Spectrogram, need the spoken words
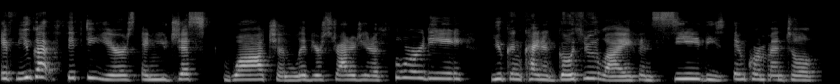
If you got 50 years and you just watch and live your strategy and authority, you can kind of go through life and see these incremental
